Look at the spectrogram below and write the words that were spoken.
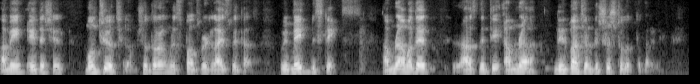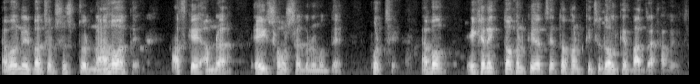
আমি এই দেশের মন্ত্রীও ছিলাম। সুতরাং responsibility lies with us we made mistakes আমরা আমাদের রাজনীতি, আমরা নির্বাচনকে সুষ্ঠু করতে পারিনি। এবং নির্বাচন সুষ্ঠু না হওয়াতে আজকে আমরা এই সমস্যাগুলোর মধ্যে পড়ছে। এবং এখানে তখন কি হচ্ছে? তখন কিছু দলকে বাদ রাখা হয়েছে।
